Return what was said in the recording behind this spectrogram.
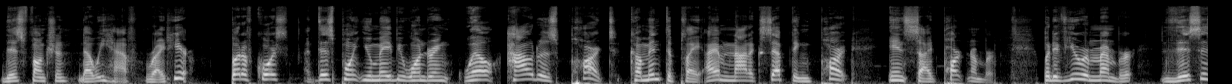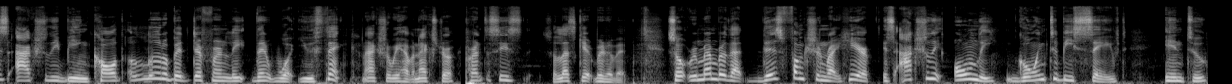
this function that we have right here. But of course, at this point, you may be wondering, well, how does part come into play? I am not accepting part inside part number. But if you remember, this is actually being called a little bit differently than what you think. And actually, we have an extra parentheses, so let's get rid of it. So remember that this function right here is actually only going to be saved into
